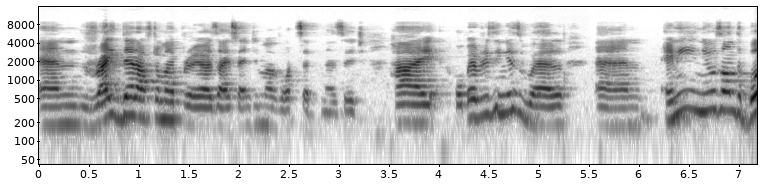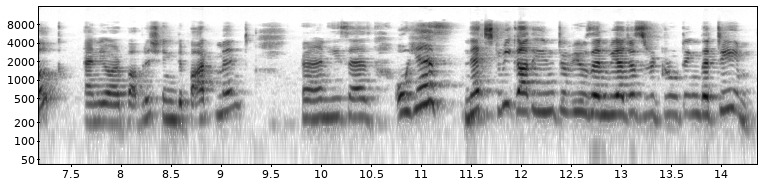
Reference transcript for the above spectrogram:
And right there after my prayers, I sent him a WhatsApp message Hi, hope everything is well. And any news on the book and your publishing department? And he says, Oh, yes, next week are the interviews, and we are just recruiting the team.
